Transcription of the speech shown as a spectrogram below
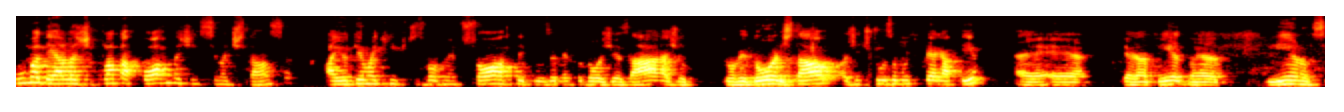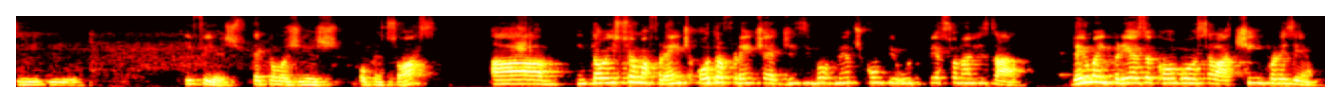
Uma delas de plataformas de ensino à distância, Aí eu tenho uma equipe de desenvolvimento de software que usa metodologias ágil, desenvolvedores tal. A gente usa muito PHP, é, é, PHP, né, Linux e, e, enfim, as tecnologias open source. Ah, então, isso é uma frente. Outra frente é desenvolvimento de conteúdo personalizado. Vem uma empresa como, sei lá, a Team, por exemplo,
